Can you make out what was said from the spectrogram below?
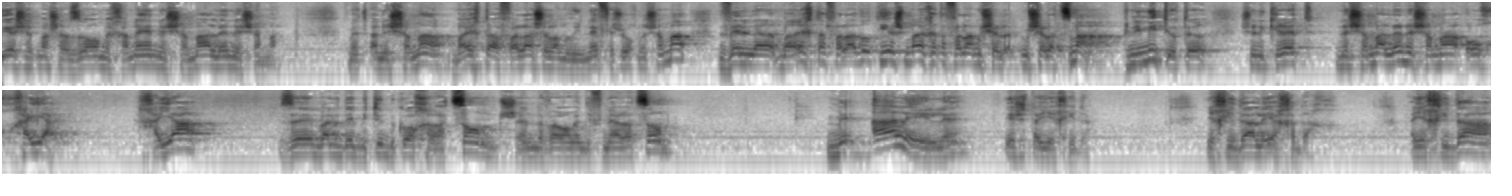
יש את מה שהזוהר מכנה נשמה לנשמה. זאת אומרת, הנשמה, מערכת ההפעלה שלנו היא נפש, רוח, נשמה, ולמערכת ההפעלה הזאת יש מערכת הפעלה משל, משל עצמה, פנימית יותר, שנקראת נשמה לנשמה או חיה. חיה זה בא לידי ביטוי בכוח הרצון, שאין דבר עומד לפני הרצון. מעל אלה יש את היחידה. יחידה ליחדך. היחידה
